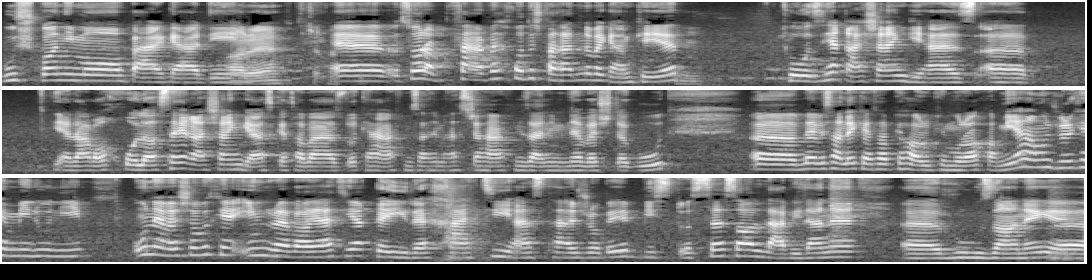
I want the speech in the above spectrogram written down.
گوش کنیم و برگردیم. آره سورا فروه خودش فقط اینو بگم که یه توضیح قشنگی از یعنی در واقع خلاصه قشنگی از کتاب از دو که حرف می‌زنیم از چه حرف می‌زنیم نوشته بود. نویسنده کتاب که هاروکی موراکامی همونجوری که می‌دونیم اون نوشته بود که این روایتی غیر خطی از تجربه 23 سال دویدن روزانه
